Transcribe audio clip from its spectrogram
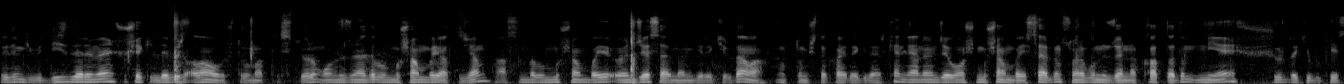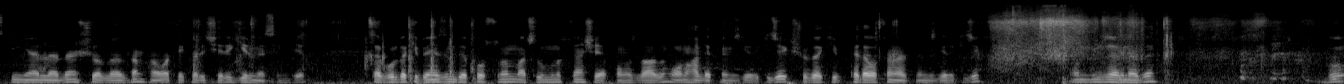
Dediğim gibi dizlerime şu şekilde bir alan oluşturmak istiyorum. Onun üzerine de bu muşambayı atacağım. Aslında bu muşambayı önce sermem gerekirdi ama unuttum işte kayda girerken. Yani önce bu muşambayı serdim sonra bunun üzerine katladım. Niye? Şuradaki bu kestiğim yerlerden şuralardan hava tekrar içeri girmesin diye. Tabi buradaki benzin deposunun açılımını falan şey yapmamız lazım. Onu halletmemiz gerekecek. Şuradaki pedalı falan halletmemiz gerekecek. Onun üzerine de bu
